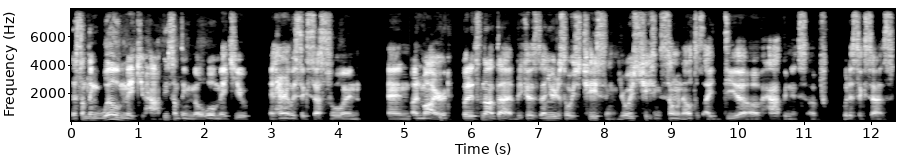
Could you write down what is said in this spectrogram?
that something will make you happy, something will make you inherently successful and and admired. But it's not that because then you're just always chasing. You're always chasing someone else's idea of happiness, of what is success.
